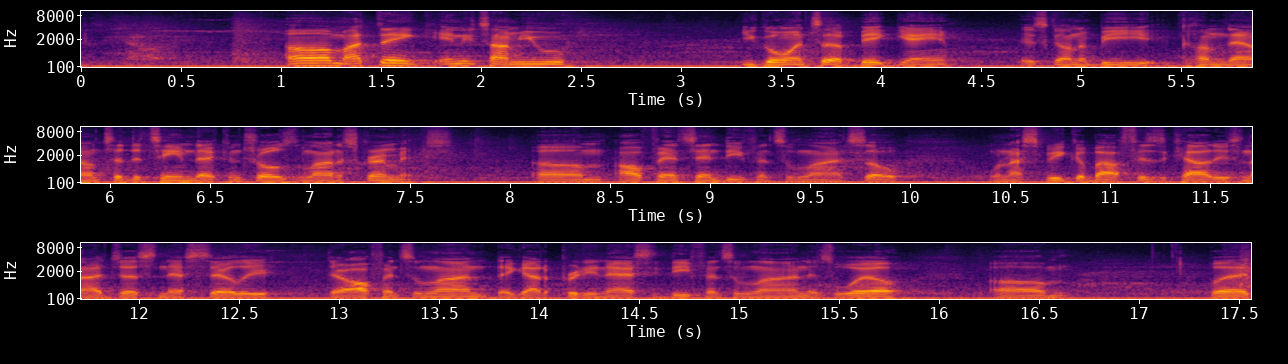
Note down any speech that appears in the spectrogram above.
physicality? Um, I think anytime you you go into a big game, it's going to be come down to the team that controls the line of scrimmage, um, offense and defensive line. So when I speak about physicality, it's not just necessarily their offensive line. They got a pretty nasty defensive line as well. Um, but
